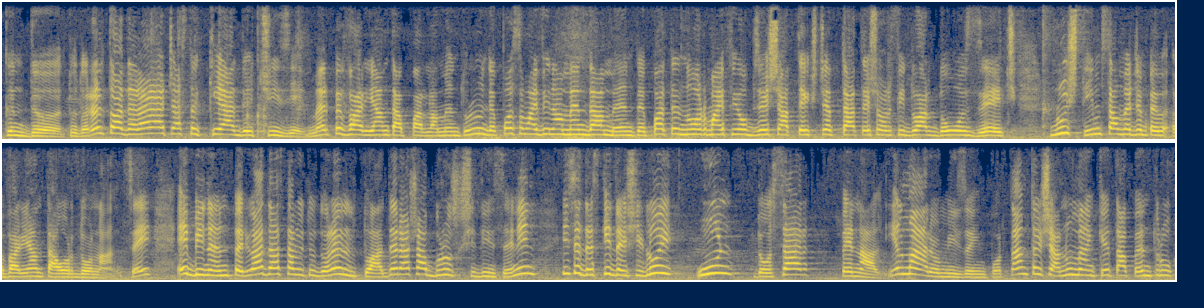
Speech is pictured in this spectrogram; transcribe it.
când uh, Tudorel Toader are această cheie a deciziei, merg pe varianta Parlamentului, unde pot să mai vină amendamente, poate nu ori mai fi 87 acceptate și ori fi doar 20, nu știm, sau mergem pe varianta ordonanței. E bine, în perioada asta lui Tudorel Toader, așa brusc și din senin, îi se deschide și lui un dosar penal. El mai are o miză importantă și anume ancheta pentru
